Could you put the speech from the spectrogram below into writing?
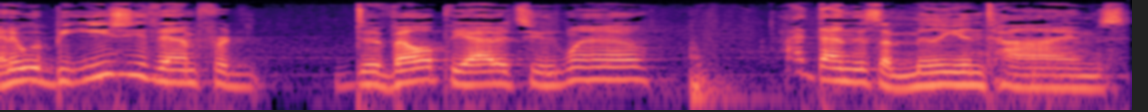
and it would be easy then for develop the attitude, well, I've done this a million times.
